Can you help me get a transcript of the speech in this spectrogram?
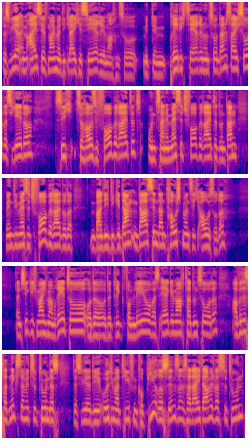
Dass wir im ICF manchmal die gleiche Serie machen, so mit den Predigtserien und so. Und dann ist es eigentlich so, dass jeder sich zu Hause vorbereitet und seine Message vorbereitet und dann, wenn die Message vorbereitet oder mal die, die Gedanken da sind, dann tauscht man sich aus, oder? dann schicke ich manchmal am Reto oder, oder krieg vom Leo, was er gemacht hat und so, oder? Aber das hat nichts damit zu tun, dass, dass wir die ultimativen Kopierer sind, sondern es hat eigentlich damit was zu tun,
